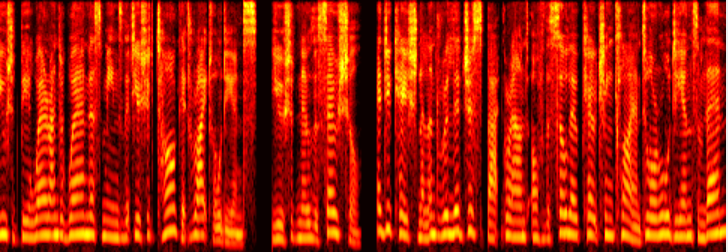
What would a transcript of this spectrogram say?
you should be aware and awareness means that you should target right audience. You should know the social, educational and religious background of the solo coaching client or audience and then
